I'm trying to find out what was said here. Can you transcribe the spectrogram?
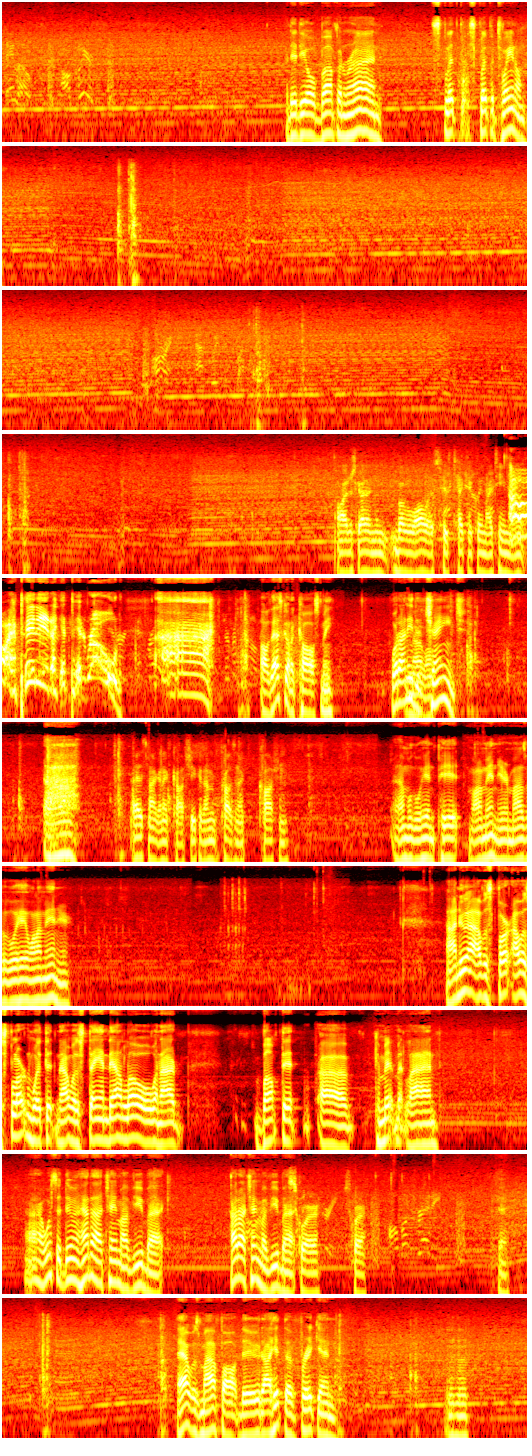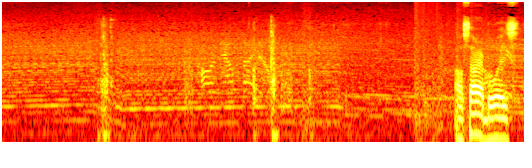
Stay low. I did the old bump and run, split split between them. I just got in Bubba Wallace, who's technically my teammate. Oh, I pitted! I hit pit road. Ah! Oh, that's gonna cost me. What I need No, to change? Ah! It's not gonna cost you because I'm causing a caution. I'm gonna go ahead and pit while I'm in here. Might as well go ahead while I'm in here. I knew I was flirt, I was flirting with it, and I was staying down low, and I bumped it uh, commitment line. Ah, what's it doing? How do I change my view back? How do I change my view back? Square. Square. Okay. That was my fault, dude. I hit the freaking. Mm-hmm. Car on the outside now. Oh, sorry, boys.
